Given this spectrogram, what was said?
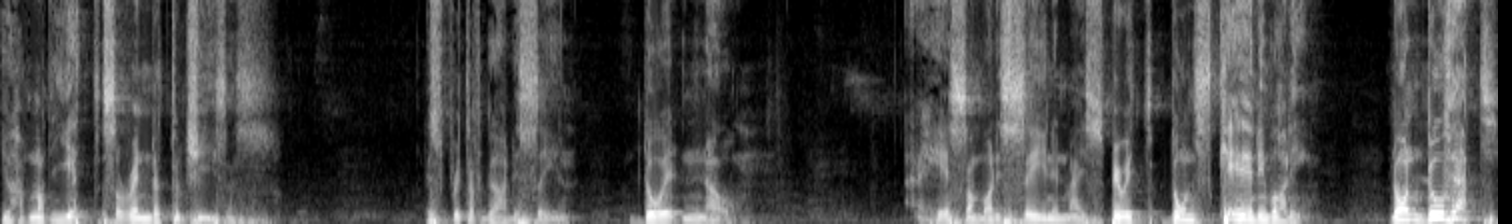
You have not yet surrendered to Jesus. The Spirit of God is saying, Do it now. I hear somebody saying in my spirit, Don't scare anybody. Don't do that.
